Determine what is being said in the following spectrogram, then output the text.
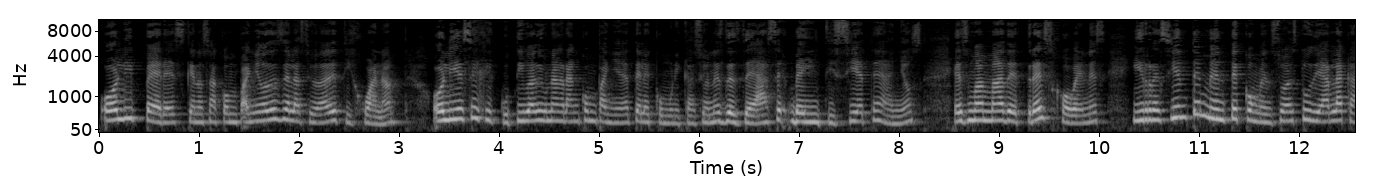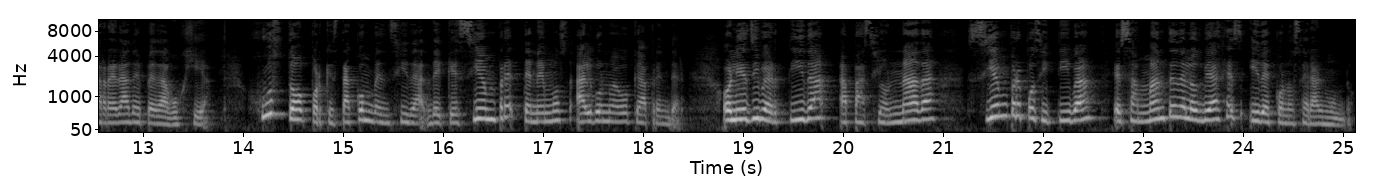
Oli Pérez, que nos acompañó desde la ciudad de Tijuana. Oli es ejecutiva de una gran compañía de telecomunicaciones desde hace 27 años, es mamá de tres jóvenes y recientemente comenzó a estudiar la carrera de pedagogía, justo porque está convencida de que siempre tenemos algo nuevo que aprender. Oli es divertida, apasionada, siempre positiva, es amante de los viajes y de conocer al mundo.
